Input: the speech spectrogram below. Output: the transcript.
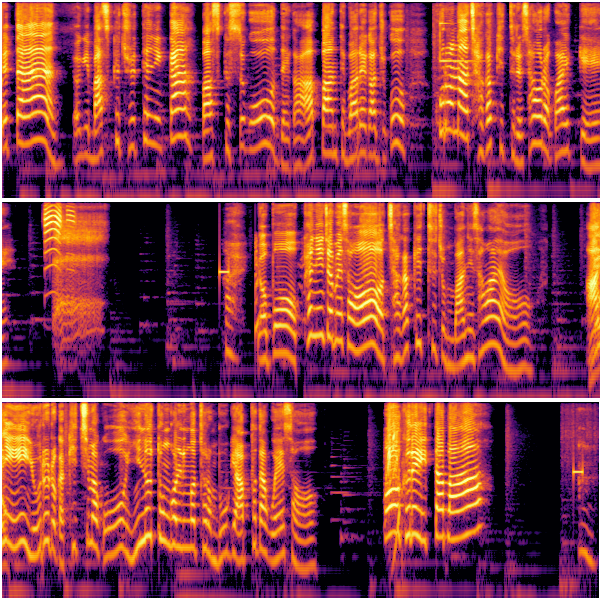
일단 여기 마스크 줄 테니까 마스크 쓰고 내가 아빠한테 말해가지고 코로나 자가 키트를 사오라고 할게. 네. 아, 여보 편의점에서 자가 키트 좀 많이 사와요. 아니 요루루가 기침하고 인후통 걸린 것처럼 목이 아프다고 해서. 어 그래 이따 봐. 음.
